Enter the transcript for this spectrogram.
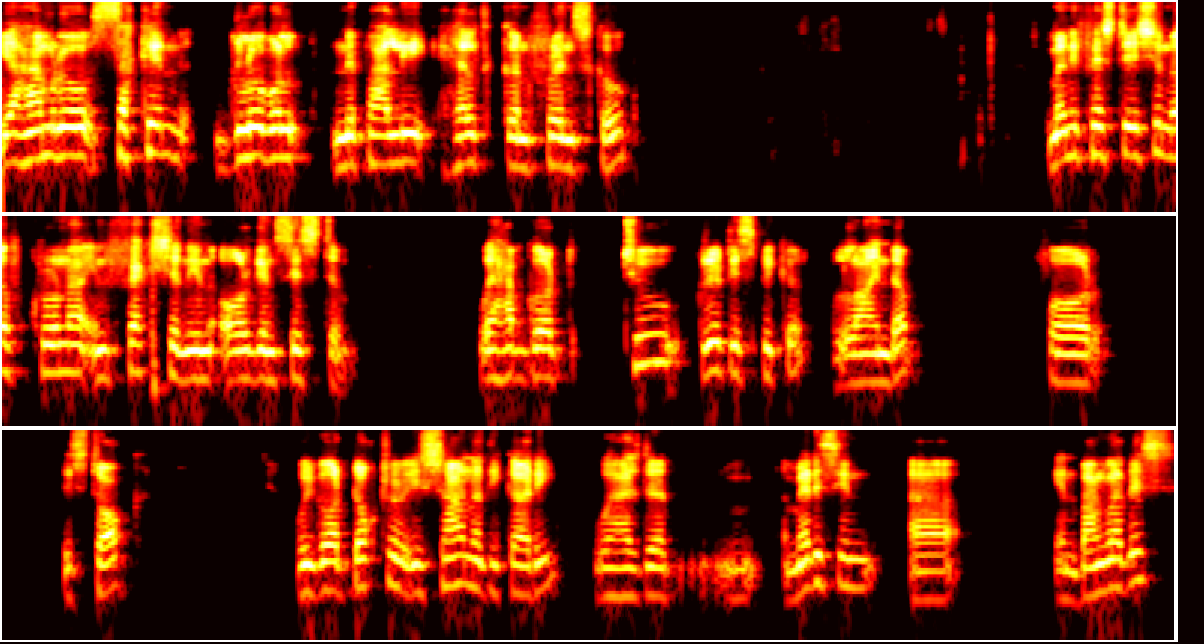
यहाँ हाम्रो सेकेन्ड ग्लोबल नेपाली हेल्थ कन्फरेन्सको manifestation of corona infection in organ system. We have got two great speakers lined up for this talk. We got Dr. Ishan Adhikari, who has done medicine uh, in Bangladesh.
